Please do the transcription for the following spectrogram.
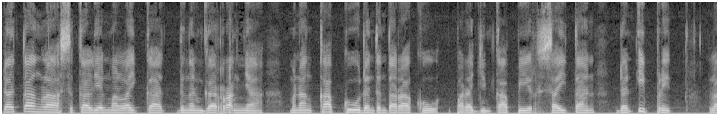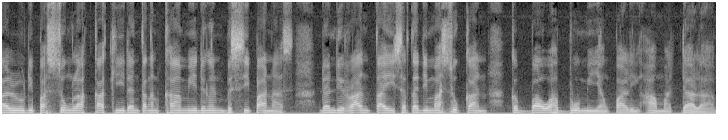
Datanglah sekalian malaikat dengan garangnya menangkapku dan tentaraku, para jin kafir, saitan, dan iprit. Lalu dipasunglah kaki dan tangan kami dengan besi panas dan dirantai serta dimasukkan ke bawah bumi yang paling amat dalam.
